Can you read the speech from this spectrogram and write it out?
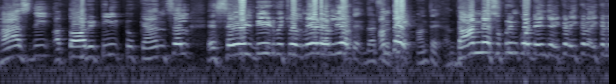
has the authority to cancel a sale deed which was made earlier అంతే, it. అంతే. దాన్నే సుప్రీంకోర్టు ఏం చే- ఇక్కడ ఇక్కడ ఇక్కడ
